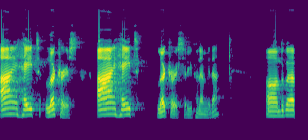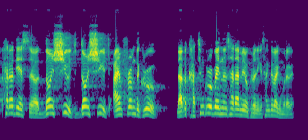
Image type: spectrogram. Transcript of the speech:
I hate lurkers. I hate lurkers 이렇게 표현합니다. 어, 누가 패러디했어요. Don't shoot, don't shoot. I'm from the group. 나도 같은 그룹에 있는 사람이에요. 그러니까 상대방이 뭐라고요?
